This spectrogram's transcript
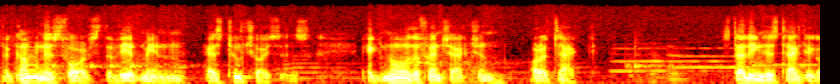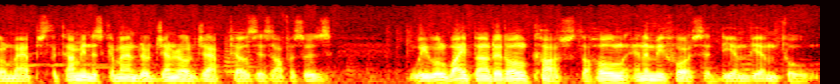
The communist force, the Viet Minh, has two choices ignore the French action or attack. Studying his tactical maps, the communist commander General Giap tells his officers, We will wipe out at all costs the whole enemy force at Dien Bien Phu.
